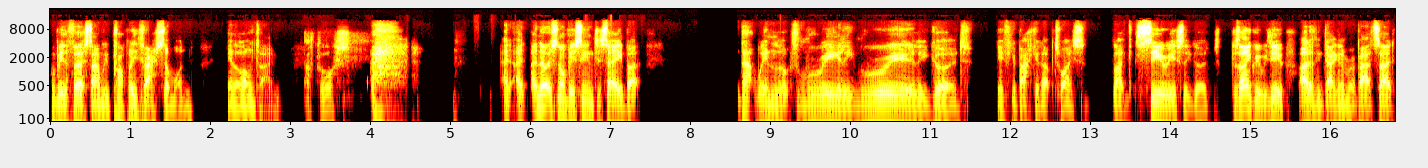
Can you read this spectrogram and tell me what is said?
will be the first time we properly thrash someone in a long time. Of course. I, I- know it's an obvious thing to say, but that win looks really, really good if you back it up twice. Like seriously good. Because I agree with you. I don't think Dagenham are a bad side.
